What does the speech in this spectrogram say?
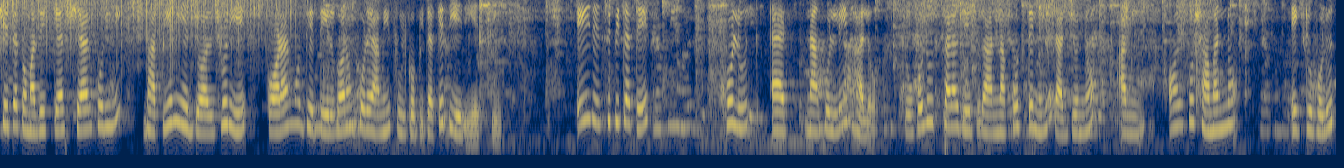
সেটা তোমাদেরকে আর শেয়ার করিনি। ভাপিয়ে নিয়ে জল ঝরিয়ে কড়ার মধ্যে তেল গরম করে আমি ফুলকপিটাকে দিয়ে দিয়েছি। এই রেসিপিটাতে হলুদ অ্যাড না করলেই ভালো। তো হলুদ ছাড়া যেহেতু রান্না করতে নেই, তার জন্য আমি অল্প সামান্য একটু হলুদ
